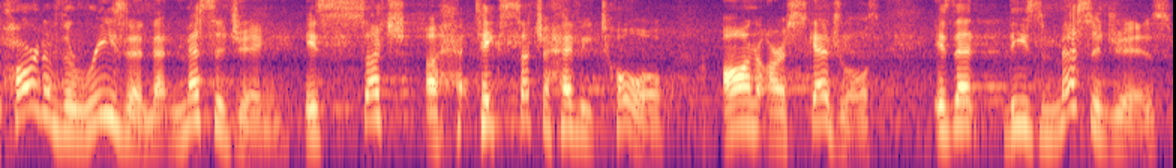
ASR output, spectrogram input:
part of the reason that messaging is such a, takes such a heavy toll on our schedules is that these messages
